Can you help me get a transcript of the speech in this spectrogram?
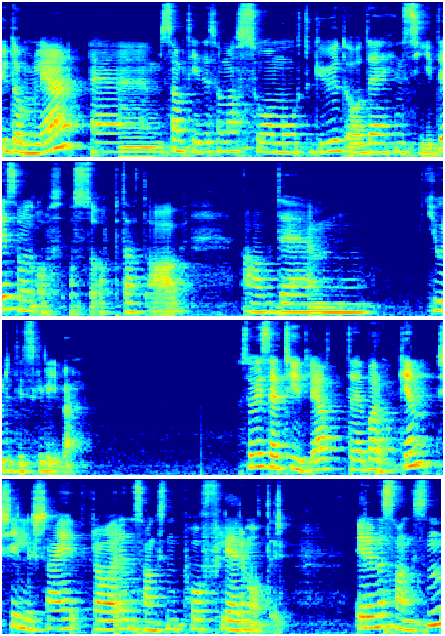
guddommelige. Eh, samtidig som han så mot Gud og det hinsidige, så han også også opptatt av, av det um, jordiske livet. Så vi ser tydelig at eh, barokken skiller seg fra renessansen på flere måter. I renessansen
